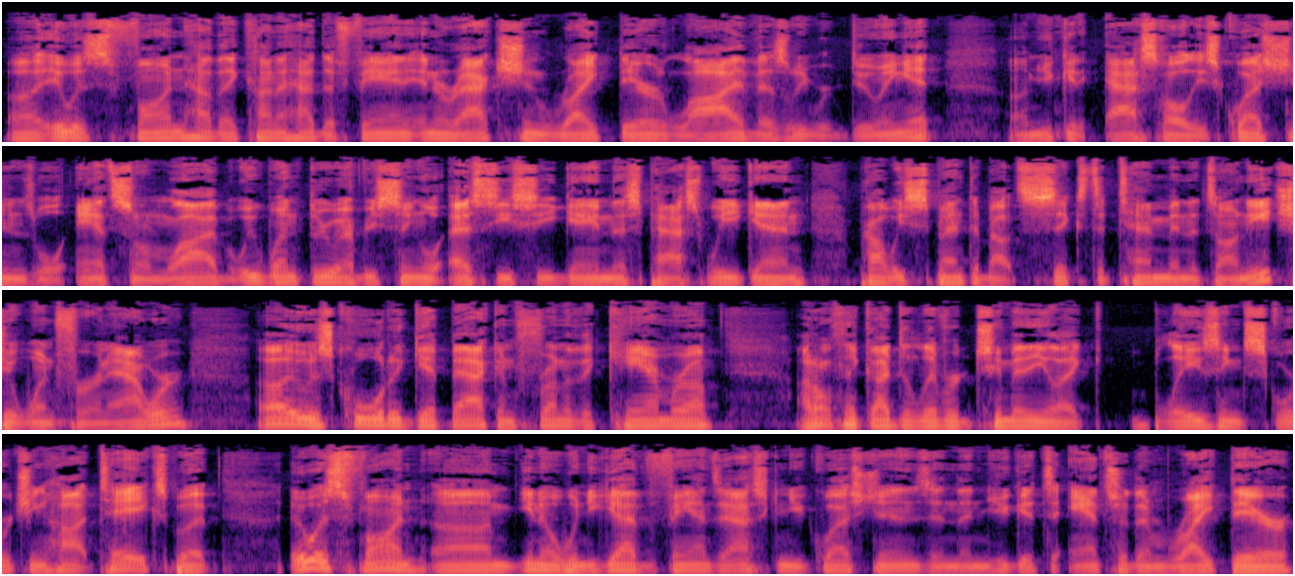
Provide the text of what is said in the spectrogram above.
Uh, it was fun how they kind of had the fan interaction right there live as we were doing it. Um, you can ask all these questions, we'll answer them live. But we went through every single SEC game this past weekend. Probably spent about six to ten minutes on each. It went for an hour. Uh, it was cool to get back in front of the camera. I don't think I delivered too many like blazing, scorching hot takes, but it was fun. Um, you know, when you have the fans asking you questions and then you get to answer them right there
